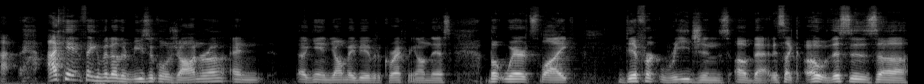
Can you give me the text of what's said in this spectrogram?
I, I can't think of another musical genre, and again, y'all may be able to correct me on this, but where it's like different regions of that. It's like, oh, this is uh,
